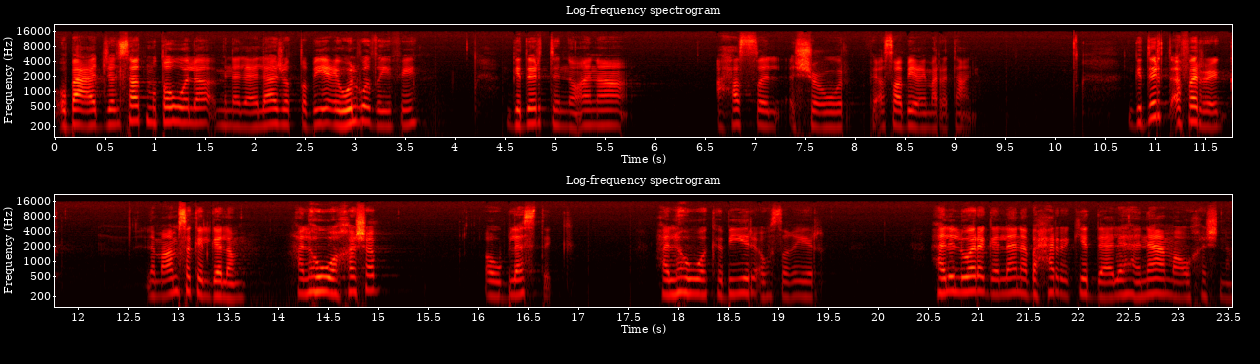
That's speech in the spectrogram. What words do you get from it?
وبعد جلسات مطولة من العلاج الطبيعي والوظيفي قدرت إنه أنا أحصل الشعور في أصابعي مرة تانية. قدرت أفرق لما أمسك القلم هل هو خشب أو بلاستيك؟ هل هو كبير أو صغير؟ هل الورقة اللي أنا بحرك يدي عليها ناعمة أو خشنة؟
